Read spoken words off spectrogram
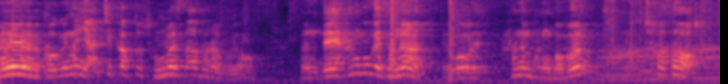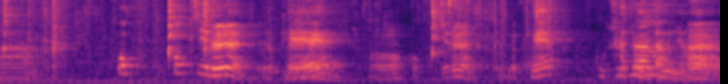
예, 거기는 야채값도 정말 싸더라고요. 그런데 한국에서는 이거 하는 방법은 아. 쳐서 꼭 꼭지를 이렇게 네. 어, 꼭지를 이렇게 꼭지 해줍니다. 따는요? 예.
